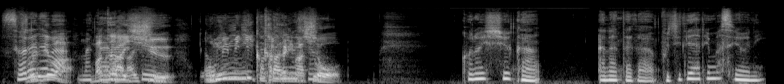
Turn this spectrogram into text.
それではまた来週、お耳にかかりましょう。この一週間、あなたが無事でありますように。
